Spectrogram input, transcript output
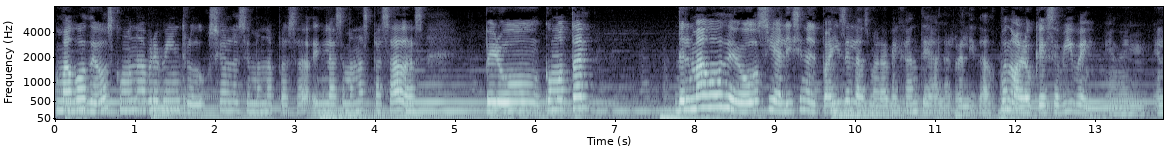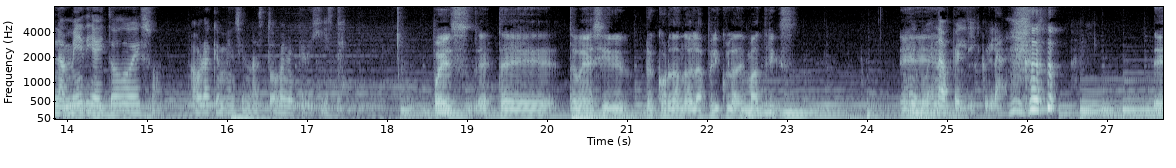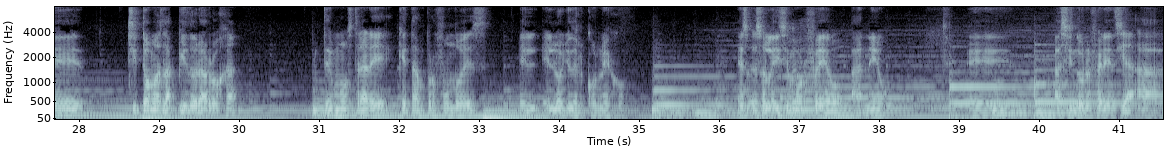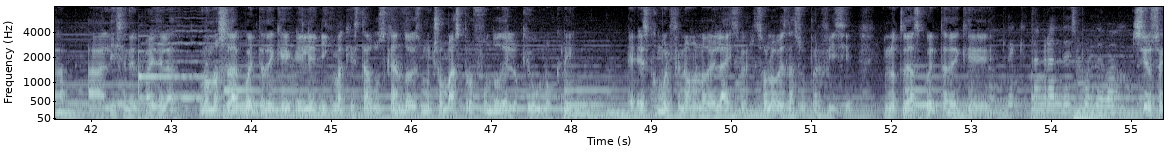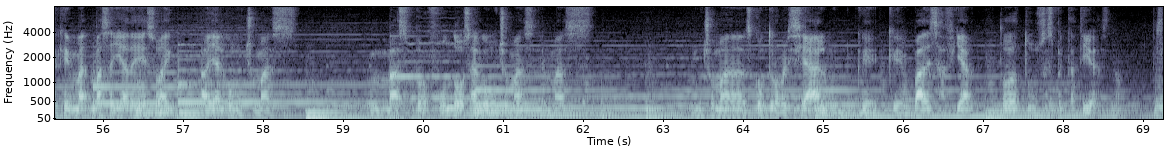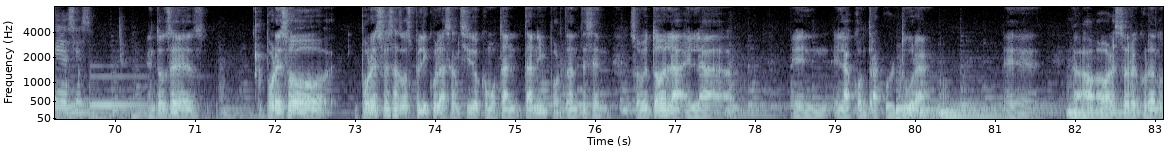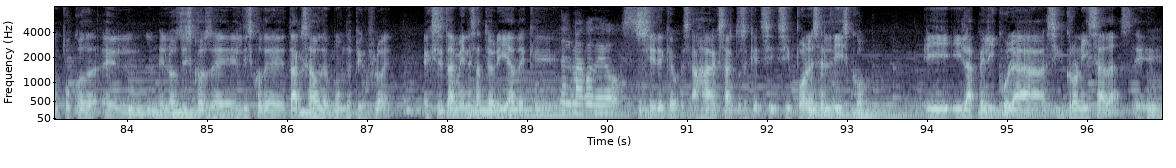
Mago de Oz como una breve introducción la semana pasada, en las semanas pasadas. Pero como tal, del Mago de Oz y Alicia en el País de las Maravillante a la realidad. Bueno, a lo que se vive en, el, en la media y todo eso. Ahora que mencionas todo lo que dijiste. Pues te, te voy a decir, recordando de la película de Matrix. Muy eh, buena película. eh, si tomas la píldora roja, te mostraré qué tan profundo es el, el hoyo del conejo. Eso, eso le dice Morfeo a Neo, eh, haciendo referencia a, a Alicia en el País de la... Uno no se da cuenta de que el enigma que está buscando es mucho más profundo de lo que uno cree. E- Es como el fenómeno del iceberg, solo ves la superficie y no te das cuenta de que De qué tan grande es por debajo. Sí, o sea que más, allá de eso hay, hay algo mucho más, más profundo, o sea, algo mucho más, más, mucho más controversial que, que va a desafiar todas tus expectativas, ¿no? Sí, así es. Entonces, por eso, por eso esas dos películas han sido como tan, tan importantes en, sobre todo en la, en la, en, en la contracultura. Eh, a- ahora estoy recordando un poco el, el- los discos de, el disco de Dark Side of the Moon de Pink Floyd. Existe también esa teoría de que Del mago de Oz. Sí, de que, ajá, exacto. es que si, si pones el disco y, y la película sincronizadas, eh,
